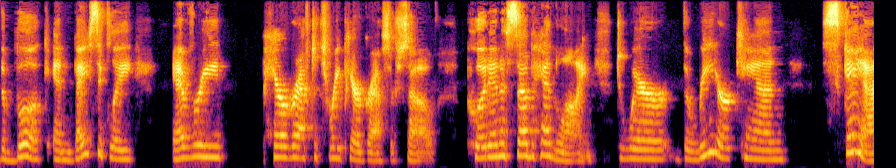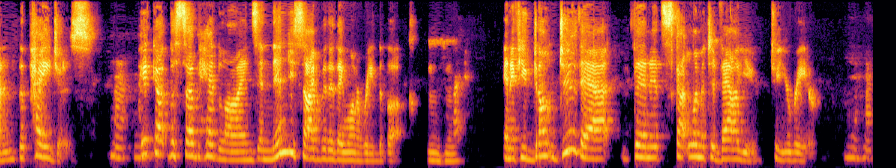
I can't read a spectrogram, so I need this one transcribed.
the book and basically every paragraph to three paragraphs or so put in a sub headline to where the reader can scan the pages, Mhm. pick up the subheadlines, and then decide whether they want to read the book. hmm And if you don't do that, then it's got limited value to your reader. Mhm.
